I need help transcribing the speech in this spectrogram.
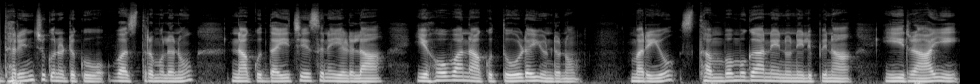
ధరించుకున్నటకు వస్త్రములను నాకు దయచేసిన ఎడల యహోవా నాకు తోడయ్యుండును. మరియు స్తంభముగా నేను నిలిపిన ఈ రాయి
